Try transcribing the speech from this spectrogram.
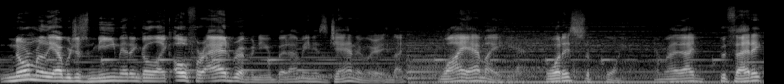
Normally, I would just meme it and go like, oh, for ad revenue, but I mean, it's January. Like, why am I here? What is the point? Am I that pathetic?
